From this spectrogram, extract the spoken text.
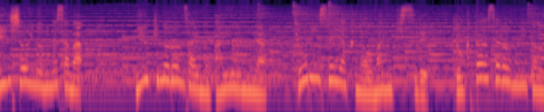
臨床医の皆様入気の論剤のパイオニア恐林製薬がお招きするドクターサロンにどうぞ。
